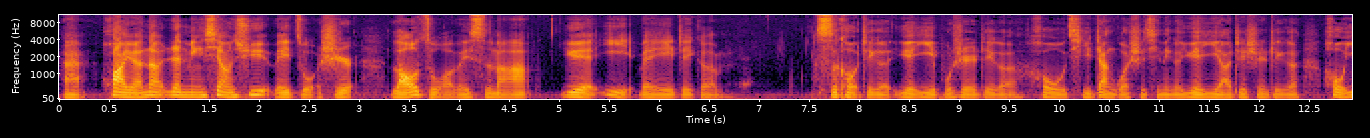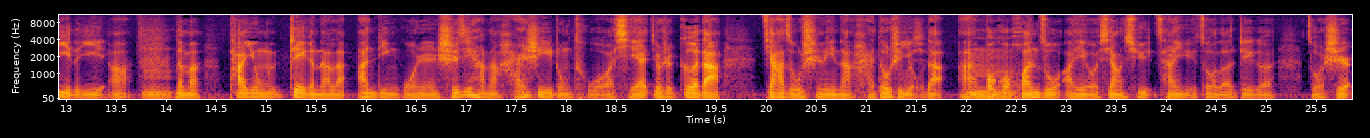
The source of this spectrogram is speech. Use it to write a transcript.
哎，华元呢任命项须为左师，老左为司马，乐毅为这个司寇。这个乐毅不是这个后期战国时期那个乐毅啊，这是这个后羿的羿啊。嗯，那么他用这个呢来安定国人，实际上呢还是一种妥协，就是各大家族势力呢还都是有的啊，包括桓族啊也有项须参与做了这个左师，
